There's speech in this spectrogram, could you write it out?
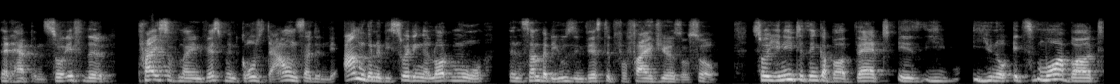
that happen. So if the price of my investment goes down suddenly, I'm going to be sweating a lot more than somebody who's invested for five years or so. So you need to think about that. Is you, you know, it's more about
